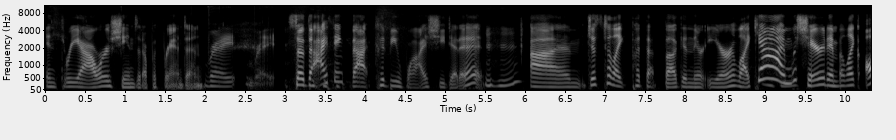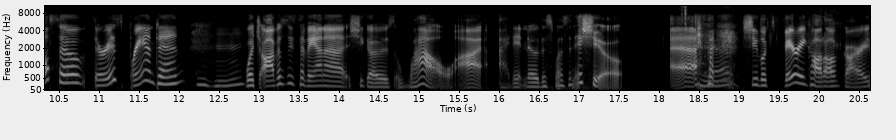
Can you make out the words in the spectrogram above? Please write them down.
in three hours she ended up with Brandon. right. Right. So that I think that could be why she did it. Mhm. Um, just to like put that bug in their ear, like, yeah, I'm Mhm. with Sheridan, but like also there is Brandon, Mhm. which obviously Savannah, she goes, wow, I I didn't know this was an issue. Uh, Yeah. she looked very caught off guard.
